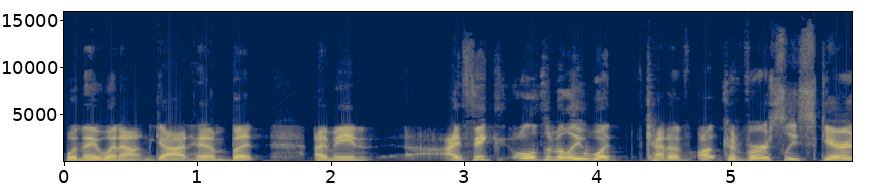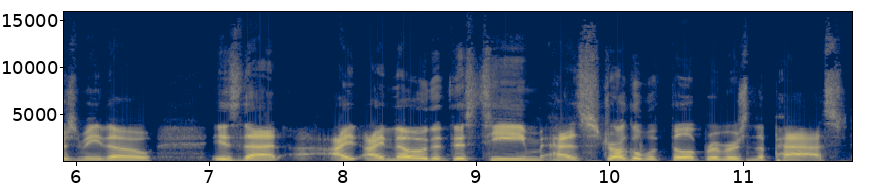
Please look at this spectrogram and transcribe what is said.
when they went out and got him, but I mean, I think ultimately what kind of uh, conversely scares me though is that I I know that this team has struggled with Philip Rivers in the past.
